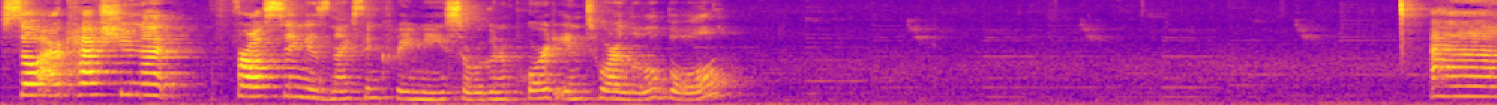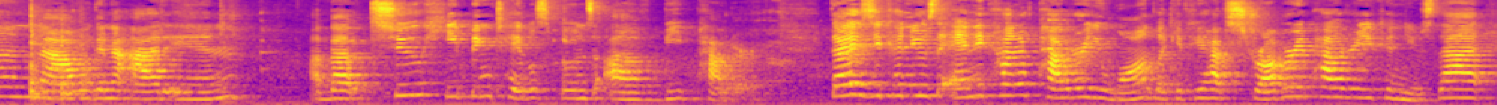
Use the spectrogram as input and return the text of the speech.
So our cashew nut frosting is nice and creamy, so we're gonna pour it into our little bowl. And now we're gonna add in about two heaping tablespoons of beet powder. Guys, you can use any kind of powder you want. Like if you have strawberry powder, you can use that.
